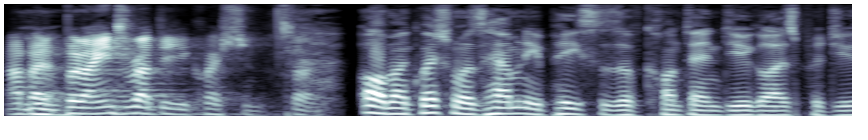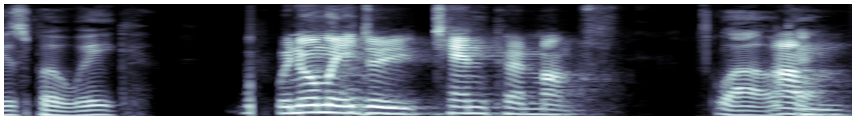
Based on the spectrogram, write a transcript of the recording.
Uh, but, but I interrupted your question. Sorry. Oh, my question was how many pieces of content do you guys produce per week? We normally do ten per month. Wow. Okay. Um,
